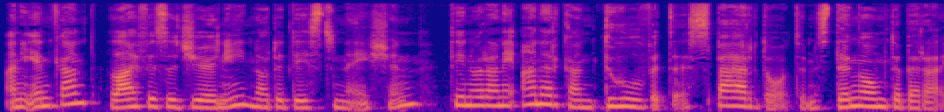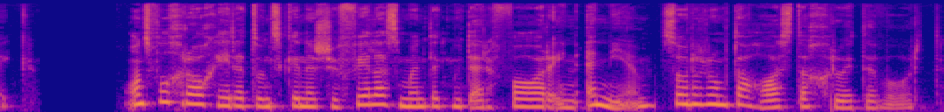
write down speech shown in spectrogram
Aan die een kant, life is a journey, not a destination, teenoor aan die ander kant doelwitte, sperdatums, dinge om te bereik. Ons wil graag hê dat ons kinders soveel as moontlik moet ervaar en inneem sonder om te haastig groot te word.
